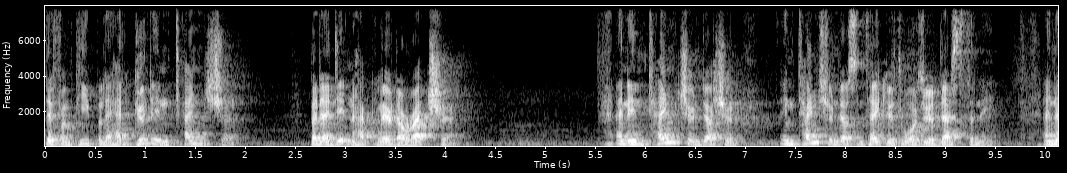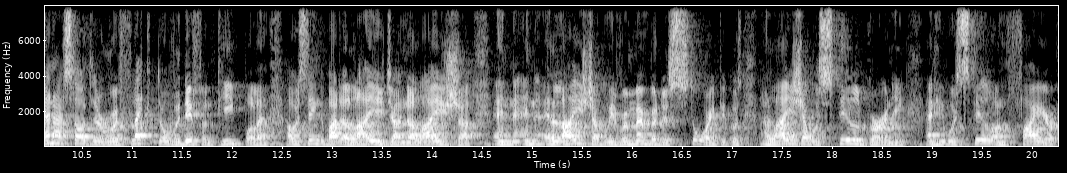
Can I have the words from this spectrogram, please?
different people, they had good intention, but they didn't have clear direction. And intention doesn't, intention doesn't take you towards your destiny. And then I started to reflect over different people, and I was thinking about Elijah and Elisha. And, and Elijah, we remember the story because Elijah was still burning and he was still on fire.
